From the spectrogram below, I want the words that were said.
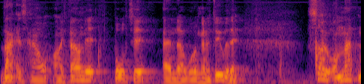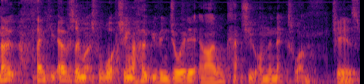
That is how I found it, bought it, and uh, what I'm gonna do with it. So on that note, thank you ever so much for watching. I hope you've enjoyed it and I will catch you on the next one. Cheers.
